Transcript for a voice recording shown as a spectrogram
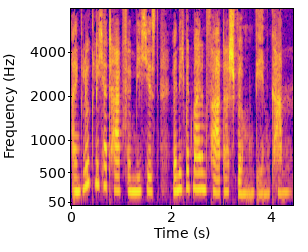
ein glücklicher Tag für mich ist, wenn ich mit meinem Vater schwimmen gehen kann.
